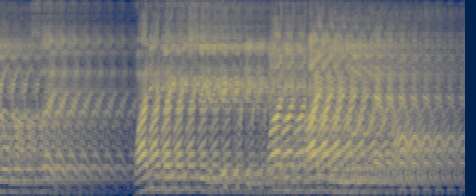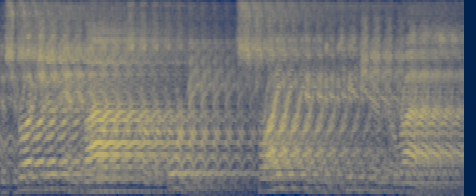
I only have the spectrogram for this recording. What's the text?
you will not save? Why do you make me see iniquity, why do you idly look at? Destruction and violence are before me. Strife and contention arise.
